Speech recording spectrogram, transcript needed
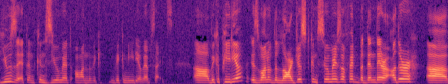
use it and consume it on the Wiki Wikimedia websites. Uh, Wikipedia is one of the largest consumers of it, but then there are other uh,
